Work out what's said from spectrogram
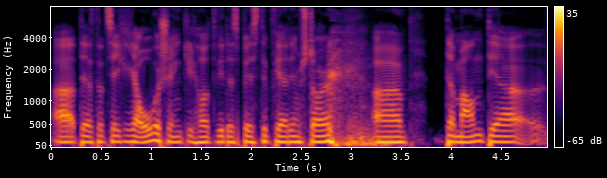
äh, der tatsächlich ein Oberschenkel hat wie das beste Pferd im Stall. äh, der Mann, der,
